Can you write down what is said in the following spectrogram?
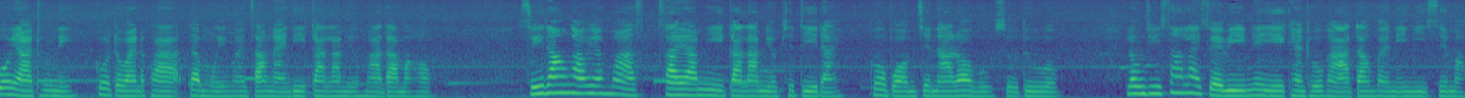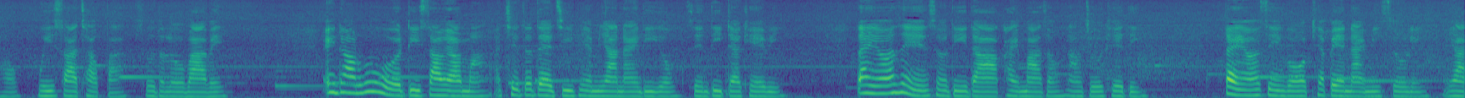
ကိုရာထူးနေကိုတဝမ်းတစ်ခွတက်မွေးဝမ်းဆောင်နိုင်သည့်ကာလမျိုးမှာဒါမဟုတ်ဈေးတောင်းကောင်းရမှစားရမည့်ကာလမျိုးဖြစ်သည့်တိုင်ကို့ပေါ်မကျင်နာတော့ဘူးဆိုသူကိုလုံကြီးစားလိုက်ဆွဲပြီးမျက်ရည်ခံထိုးကတောင်းပန်နေမိစင်းမဟုတ်ဝေးစား၆ပါဆိုသလိုပါပဲ အိမ်ထောင်တစ်ခုကိုတီဆောက်ရမှာအချစ်တက်တက်ကြီးဖြင့်မရနိုင်သည်ကိုစင်တိတက်ခဲ့ပြီးတန်ရောစင်ဆိုသည်ဒါခိုင်မာဆုံးနှောင်ကြိုးဖြစ်သည်တန်ရောစင်ကိုဖျက်ပယ်နိုင်ပြီဆိုရင်အရာ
